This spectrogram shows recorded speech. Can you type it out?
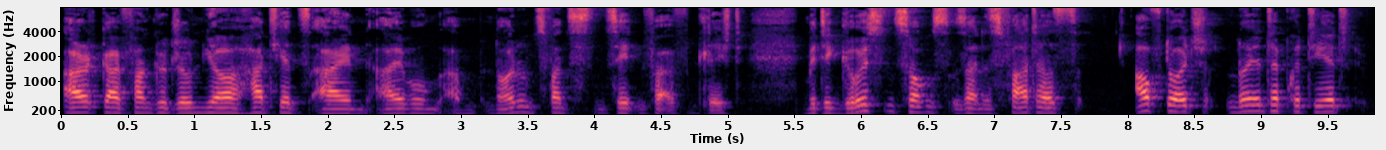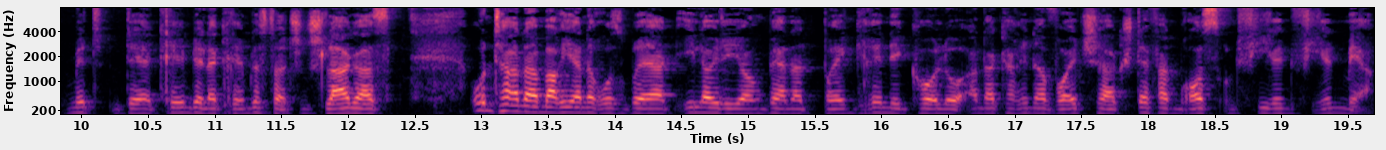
Art Garfunkel Jr. hat jetzt ein Album am 29.10. veröffentlicht mit den größten Songs seines Vaters auf Deutsch neu interpretiert mit der Creme de la Creme des deutschen Schlagers. Unter anderem Marianne Rosenberg, Eloy de Jong, Bernhard Brink, René Kolo, Anna-Karina Wojcik, Stefan Bross und vielen, vielen mehr.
